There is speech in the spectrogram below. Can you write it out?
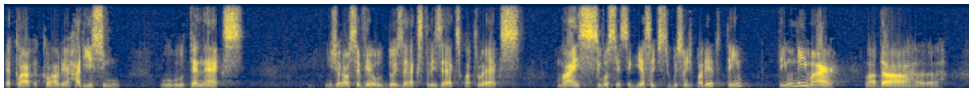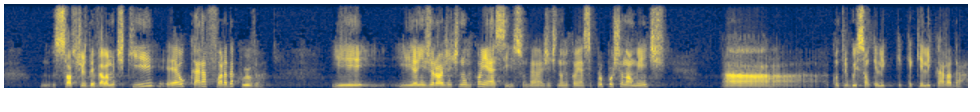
É, claro, é claro, é raríssimo o 10x. Em geral você vê o 2x, 3x, 4x. Mas se você seguir essa distribuição de Pareto, tem, tem o Neymar, lá da uh, Software Development, que é o cara fora da curva. E, e, em geral, a gente não reconhece isso. Né? A gente não reconhece proporcionalmente a contribuição que, ele, que, que aquele cara dá.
